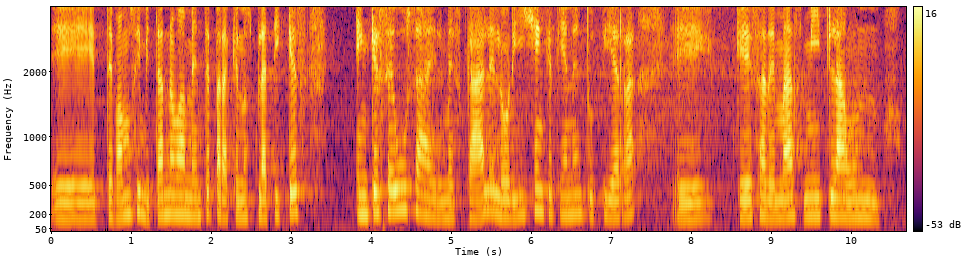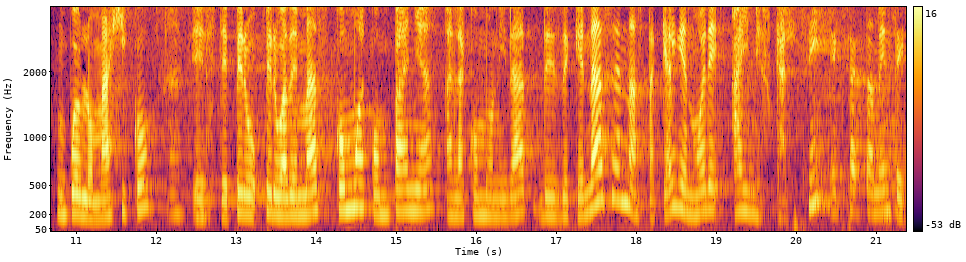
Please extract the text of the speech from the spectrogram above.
eh, te vamos a invitar nuevamente para que nos platiques en qué se usa el mezcal, el origen que tiene en tu tierra, eh, que es además Mitla un, un pueblo mágico, este, pero, pero además cómo acompaña a la comunidad desde que nacen hasta que alguien muere, hay mezcal. Sí, exactamente.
